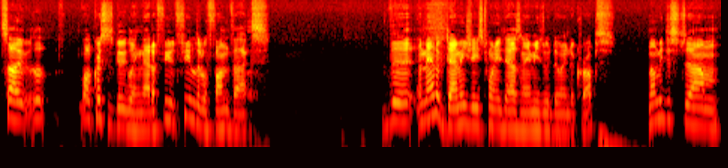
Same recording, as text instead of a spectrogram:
so while Chris is googling that, a few few little fun facts. The amount of damage these twenty thousand emus were doing to crops. Let me just um.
